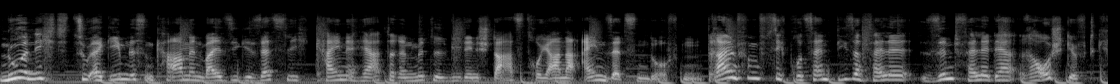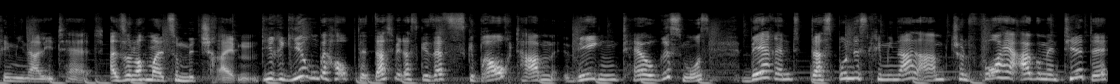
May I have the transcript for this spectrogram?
nur nicht zu Ergebnissen kamen, weil sie gesetzlich keine härteren Mittel wie den Staatstrojaner einsetzen durften. 53% dieser Fälle sind Fälle der Rauschgiftkriminalität. Also nochmal zum Mitschreiben. Die Regierung behauptet, dass wir das Gesetz gebraucht haben wegen Terrorismus, während das Bundeskriminalamt schon vorher argumentierte,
